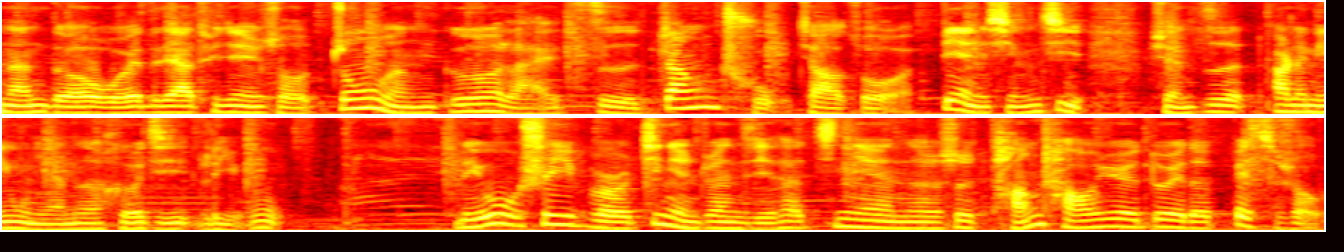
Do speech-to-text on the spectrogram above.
难得，我为大家推荐一首中文歌，来自张楚，叫做《变形记》，选自2005年的合集《礼物》。《礼物》是一本纪念专辑，它纪念的是唐朝乐队的贝斯手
